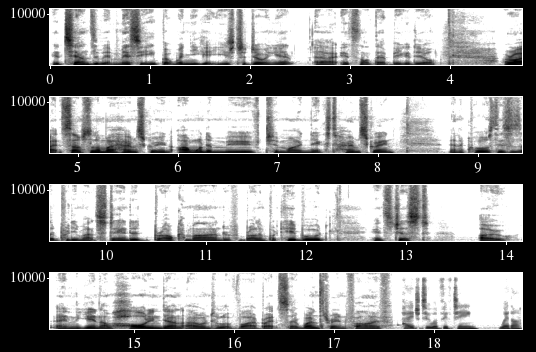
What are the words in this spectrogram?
It sounds a bit messy, but when you get used to doing it, uh, it's not that big a deal. All right, so I'm still on my home screen. I want to move to my next home screen. And of course, this is a pretty much standard Braille command for Braille input keyboard. It's just O. And again, I'm holding down O until it vibrates. So 1, 3, and 5. Page 2 of 15. Weather.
